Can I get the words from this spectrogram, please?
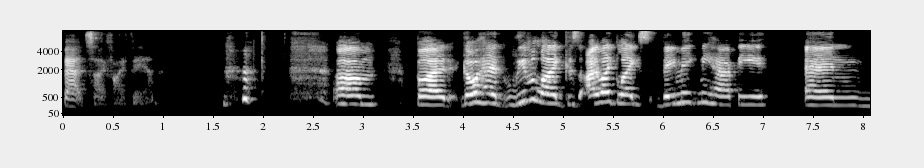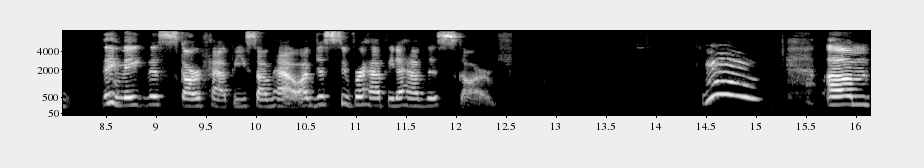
Bad sci-fi fan. um, but go ahead, leave a like, because I like likes. They make me happy, and they make this scarf happy somehow. I'm just super happy to have this scarf. Mm. Um,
